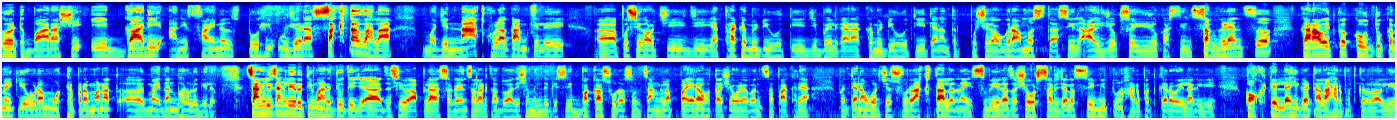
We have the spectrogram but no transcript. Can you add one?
गट बाराशे एक गाडी आणि फायनल तोही उजेडा सकटा झाला. म्हणजे नाथखोळा काम केलं. आहे पुसेगावची जी यात्रा कमिटी होती जी बैलगाडा कमिटी होती त्यानंतर पुसेगाव ग्रामस्थ असतील आयोजक संयोजक असतील सगळ्यांचं करावं इतकं कौतुक कमी आहे की एवढा मोठ्या प्रमाणात मैदान भरवलं गेलं. चांगली चांगली रती महारती होती ज्या जसे आपला सगळ्यांचा लाडका द्वादश मिंद केसरी बकासूर असेल चांगला पायरा होता शेवळ्याबांचा पाखऱ्या पण त्यांना वर्चस्व राखता आलं नाही. वेगाचा शेवट सर्जाला सेमीतून हारपत करावी लागली. कॉकटेललाही गटाला हरपत करावी लागली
